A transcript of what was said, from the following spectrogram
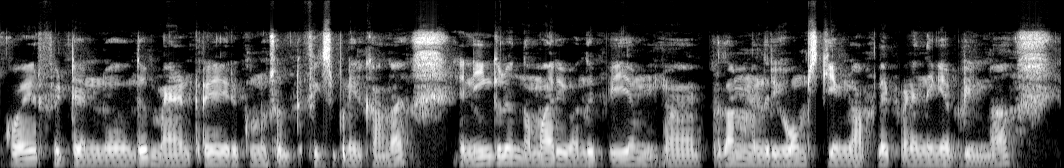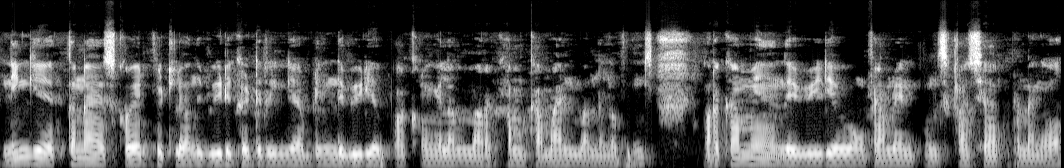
ஸ்கொயர் ஃபீட் வந்து மேண்ட்ரே இருக்கணும்னு சொல்லிட்டு ஃபிக்ஸ் பண்ணியிருக்காங்க. நீங்களும் இந்த மாதிரி வந்து பிஎம் பிரதான் மந்திரி ஹோம் ஸ்கீமில் அப்ளை பண்ணியிருந்தீங்க அப்படின்னா நீங்கள் எத்தனை ஸ்கொயர் ஃபீட்டில் வந்து வீடு கட்டுறீங்க அப்படின்னு இந்த வீடியோ பார்க்குறவங்க எல்லாமே மறக்காமல் கமெண்ட் பண்ணுங்கள் ஃப்ரெண்ட்ஸ் மறக்காமல் இந்த வீடியோ உங்கள் ஃபேமிலி அண்ட் ஃப்ரெண்ட்ஸ்க்கெலாம் ஷேர் பண்ணுங்கள்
